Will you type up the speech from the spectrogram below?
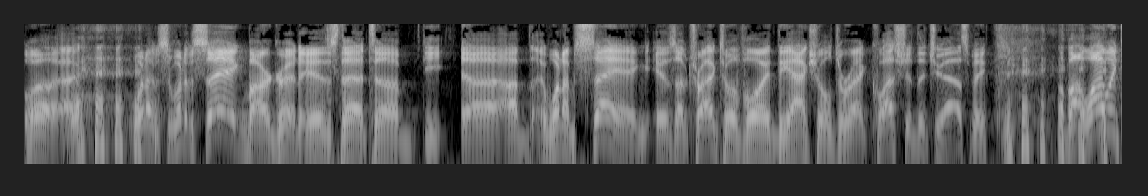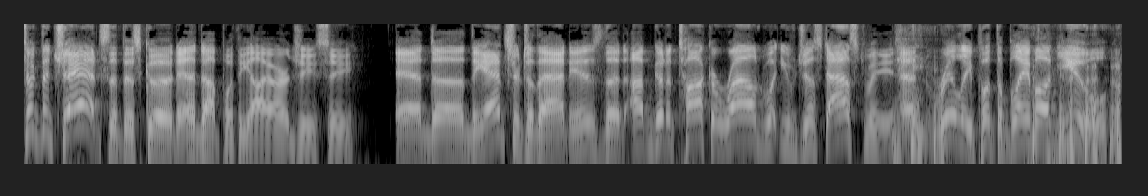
Well, I, what I'm what I'm saying, Margaret, is that uh, uh, uh, what I'm saying is I'm trying to avoid the actual direct question that you asked me about why we took the chance that this could end up with the IRGC. And uh, the answer to that is that I'm going to talk around what you've just asked me and really put the blame on you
